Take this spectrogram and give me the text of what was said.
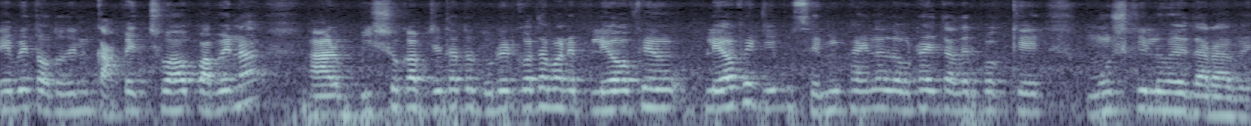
নেবে, ততদিন কাপের ছোঁয়াও পাবে না। আর বিশ্বকাপ জেতা তো দূরের কথা মানে প্লে অফে প্লে অফে কি? সেমিফাইনালে ওঠাই তাদের পক্ষে মুশকিল হয়ে দাঁড়াবে।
